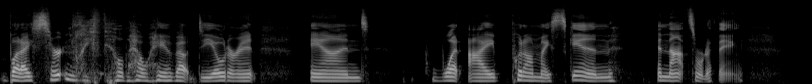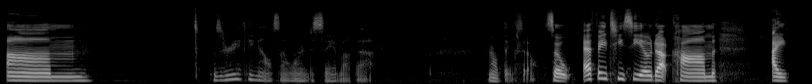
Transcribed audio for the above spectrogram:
but I certainly feel that way about deodorant and what I put on my skin and that sort of thing. Um, was there anything else I wanted to say about that? I don't think so. So, fatco.com, I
